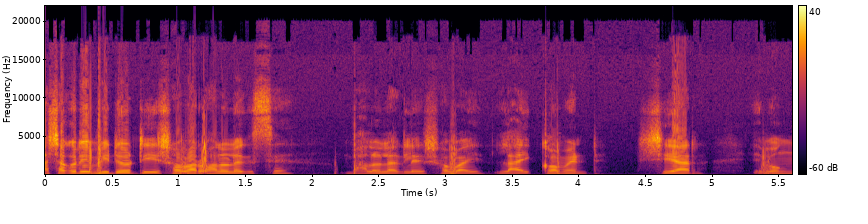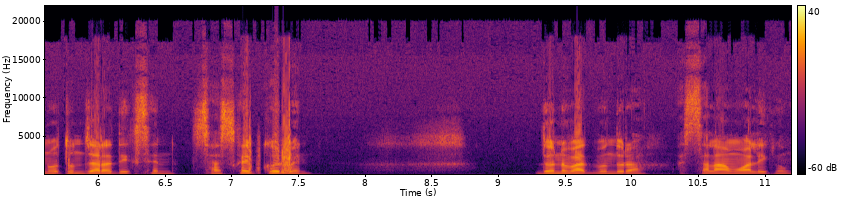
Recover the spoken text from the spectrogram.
আশা করি ভিডিওটি সবার ভালো লেগেছে। ভালো লাগলে সবাই লাইক, কমেন্ট, শেয়ার এবং নতুন যারা দেখছেন, সাবস্ক্রাইব করবেন। ধন্যবাদ বন্ধুরা। আসসালামু আলাইকুম।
